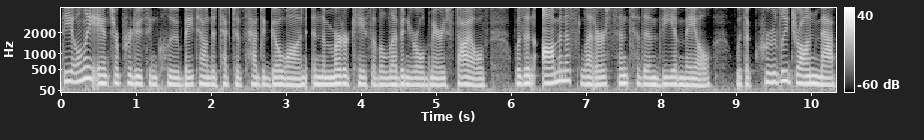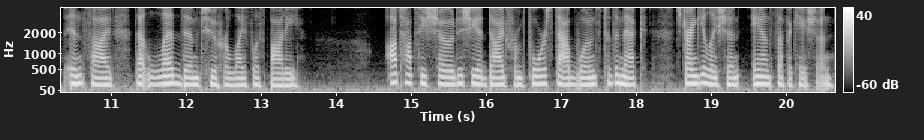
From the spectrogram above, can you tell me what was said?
The only answer producing clue Baytown detectives had to go on in the murder case of 11 year old Mary Stiles was an ominous letter sent to them via mail with a crudely drawn map inside that led them to her lifeless body. Autopsy showed she had died from four stab wounds to the neck, strangulation, and suffocation.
